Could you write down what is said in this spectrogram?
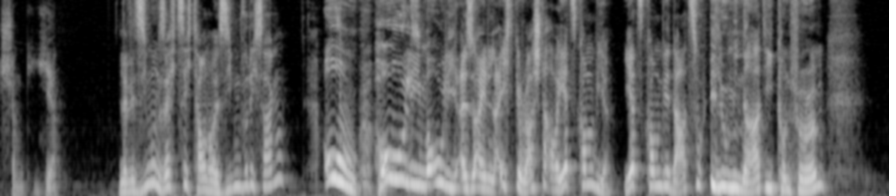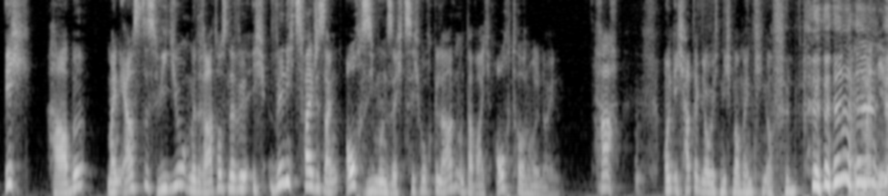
Junkie hier. Level 67, Town Hall 7, würde ich sagen. Oh, holy moly, also ein leicht gerushter, aber jetzt kommen wir. Jetzt kommen wir dazu. Illuminati confirm. Ich habe mein erstes Video mit Rathaus-Level, ich will nichts Falsches sagen, auch 67 hochgeladen und da war ich auch Town Hall 9. Ha! Und ich hatte, glaube ich, nicht mal mein King auf 5. Ich meine, hier,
